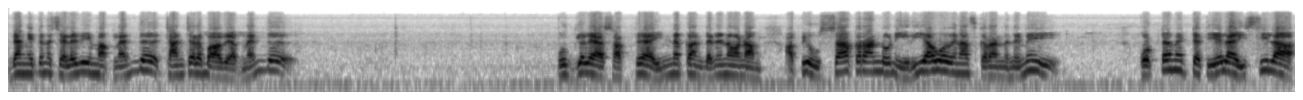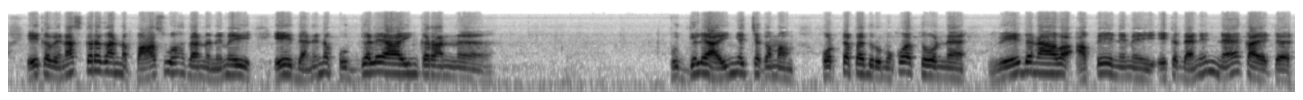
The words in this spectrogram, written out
දැන් එතන සැලවීමක් නැද්ද? චංචල භාවයක් නැද්ද? පුද්ගලයා සත්‍යය ඉන්නකන් දැනෙනවා නම් අපි උත්සාහ කරන්න ඕනේ ඉරියව්ව වෙනස් කරන්න නෙමෙයි. කොට්ටමෙට්ට තියලා ඉස්සිලා ඒක වෙනස් කරගන්න පාසුව හදන්න නෙමෙයි. ඒ දැනෙන පුද්ගලයා අයින් කරන්න. පුද්ගලයා අයින් වෙච්ච ගමන් කොට්ටපැදුරු මොකවත් ඕනේ වේදනාව අපේ නෙමෙයි. ඒක දැනෙන්නේ නැහැ කයට.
